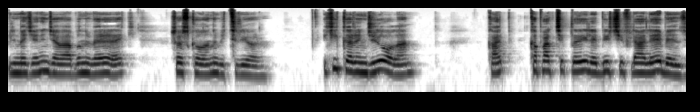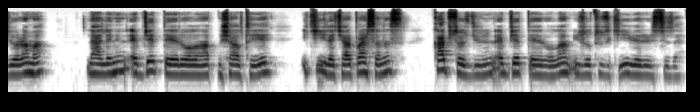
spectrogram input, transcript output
Bilmecenin cevabını vererek söz kovanı bitiriyorum. İki karıncığı olan kalp kapakçıklarıyla bir çift laleye benziyor ama lalenin ebced değeri olan 66'yı 2 ile çarparsanız kalp sözcüğünün ebced değeri olan 132'yi verir size.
